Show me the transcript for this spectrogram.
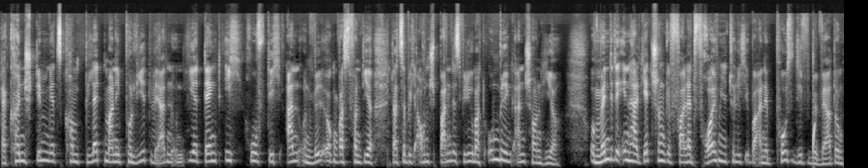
Da können Stimmen jetzt komplett manipuliert werden und ihr denkt, ich rufe dich an und will irgendwas von dir. Dazu habe ich auch ein spannendes Video gemacht. Unbedingt anschauen hier. Und wenn dir der Inhalt jetzt schon gefallen hat, freue ich mich natürlich über eine positive Bewertung,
